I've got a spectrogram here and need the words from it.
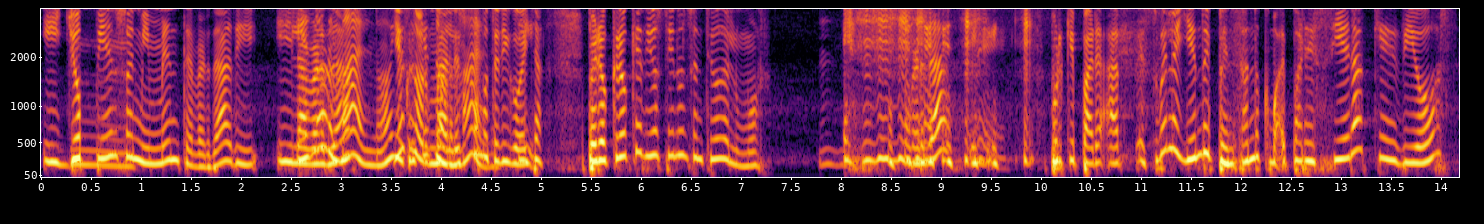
Y yo Mm. pienso en mi mente, ¿verdad? Y, Y la es verdad. normal, ¿no? Y es normal, es, como te digo sí. ella. Pero creo que Dios tiene un sentido del humor, ¿verdad? sí. Porque para, a- estuve leyendo y pensando como, pareciera que Dios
